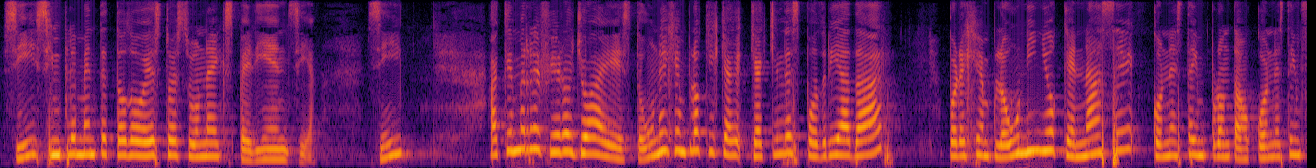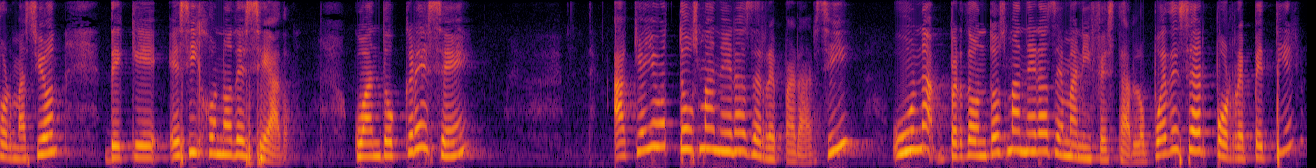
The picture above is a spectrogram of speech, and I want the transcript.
¿Sí? Simplemente todo esto es una experiencia. ¿Sí? ¿A qué me refiero yo a esto? Un ejemplo aquí que, que aquí les podría dar, por ejemplo, un niño que nace con esta impronta o con esta información de que es hijo no deseado. Cuando crece, aquí hay dos maneras de reparar, ¿sí? Una, perdón, dos maneras de manifestarlo. Puede ser por repetir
